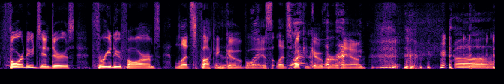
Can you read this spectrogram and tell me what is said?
four new genders, three new farms. Let's fucking go, boys. Let's fucking go, Burham. Uh,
